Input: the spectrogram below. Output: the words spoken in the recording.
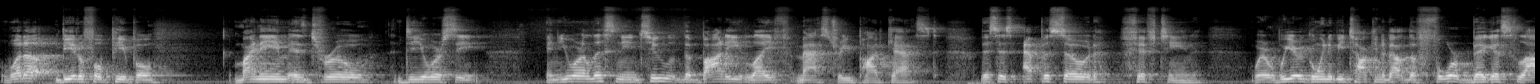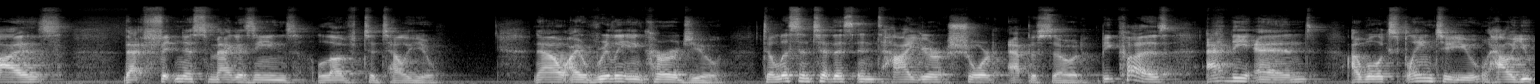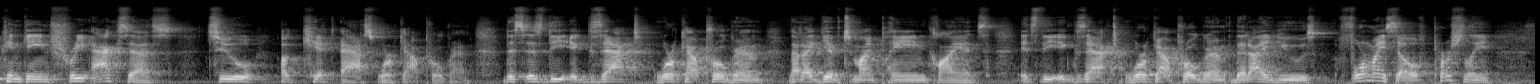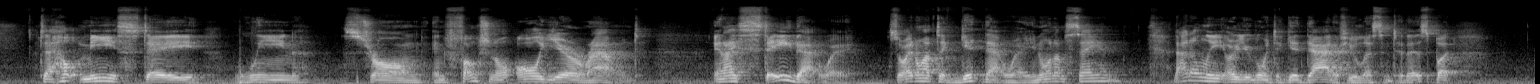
What up, beautiful people? My name is Drew Diorsi, and you are listening to the Body Life Mastery Podcast. This is episode 15, where we are going to be talking about the four biggest lies that fitness magazines love to tell you. Now, I really encourage you to listen to this entire short episode because at the end, I will explain to you how you can gain free access to a kick ass workout program. This is the exact workout program that I give to my paying clients. It's the exact workout program that I use for myself personally to help me stay lean, strong, and functional all year round. And I stay that way. So I don't have to get that way. You know what I'm saying? Not only are you going to get that if you listen to this, but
